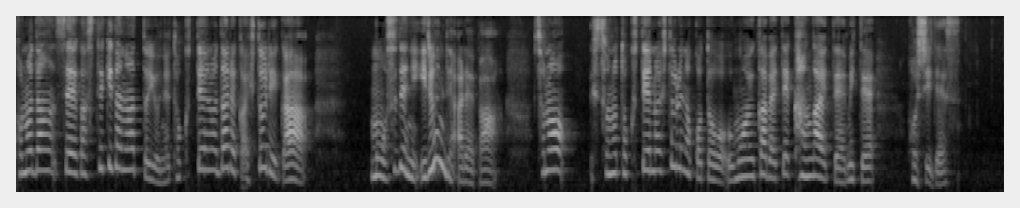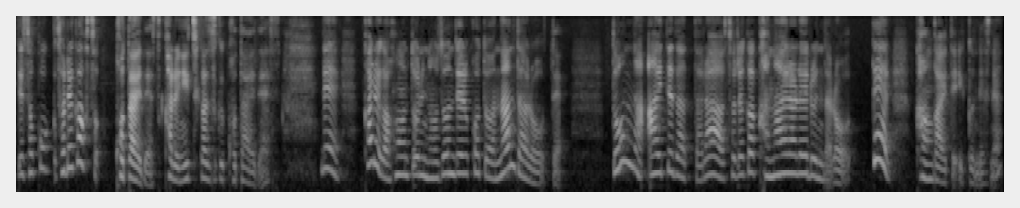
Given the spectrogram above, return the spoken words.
この男性が素敵だなというね特定の誰か一人がもうすでにいるんであればそのその特定の一人のことを思い浮かべて考えてみてほしいです。でそこそれが答えです彼に近づく答えです。で彼が本当に望んでいることは何だろうってどんな相手だったらそれが叶えられるんだろうって考えていくんですね。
